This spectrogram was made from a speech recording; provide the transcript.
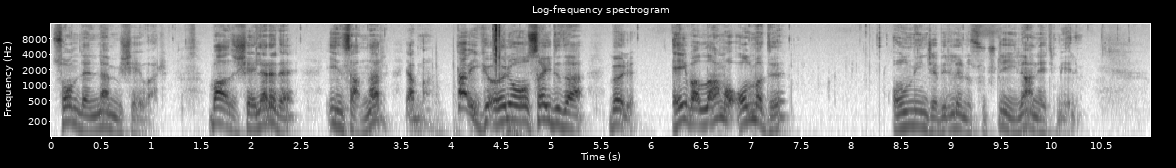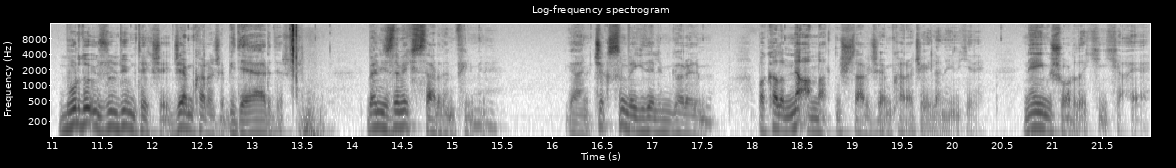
Son denilen bir şey var. Bazı şeylere de insanlar yapma. Tabii ki öyle olsaydı da böyle eyvallah ama olmadı. Olmayınca birilerini suçlu ilan etmeyelim. Burada üzüldüğüm tek şey Cem Karaca bir değerdir. Ben izlemek isterdim filmini. Yani çıksın ve gidelim görelim. Bakalım ne anlatmışlar Cem Karaca ile ilgili. Neymiş oradaki hikaye?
